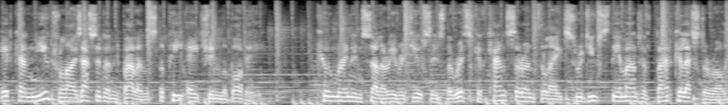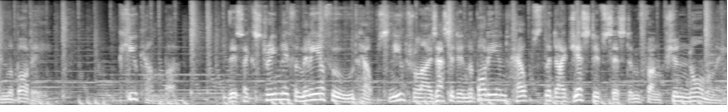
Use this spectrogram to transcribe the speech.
It can neutralize acid and balance the pH in the body. Coumarin in celery reduces the risk of cancer and phthalides reduce the amount of bad cholesterol in the body. Cucumber. This extremely familiar food helps neutralize acid in the body and helps the digestive system function normally.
